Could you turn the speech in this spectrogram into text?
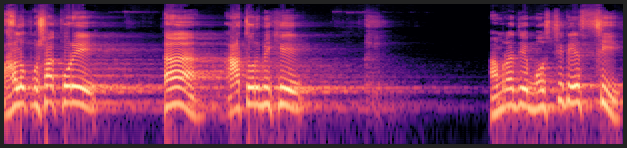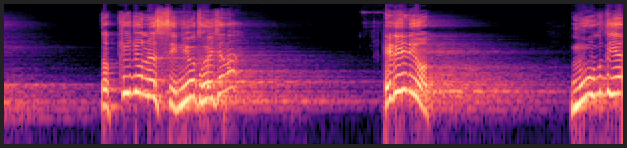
ভালো পোশাক পরে হ্যাঁ আতর মেখে। আমরা যে মসজিদে এসছি, তো কি জন্য এসছি? নিয়ত হয়েছে না? এটাই নিয়ত। মুখ দিয়ে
